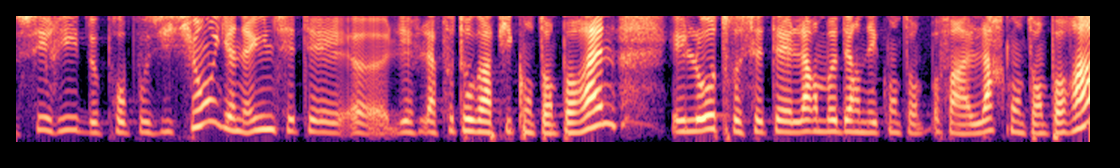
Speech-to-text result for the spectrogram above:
séries de propositions. Il y en a une, c'était la photographie contemporaine, et l'autre, c'était l'art moderne et contemporain, enfin l'art contemporain.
